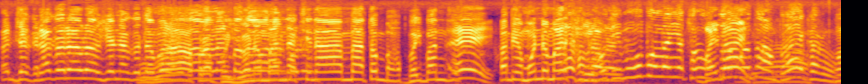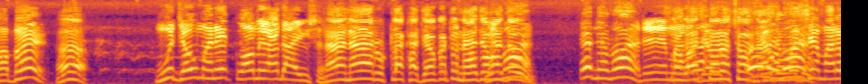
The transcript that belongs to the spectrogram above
ઝઘડા કરાવડાવશે ના કે આપણા ભાઈઓને માર નાખશે ને આ તો ભાઈબંધ છે. એ. આ મહેમાનને માર ખવડાવે. ભાઈબંધ. વાભર, હા. હું જઉં મને કોમ યાદ આવ્યું છે. ના ના રોટલા તો ના જવા દઉં. અરે શું વાત કરો છો? ના જવા છે મારે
